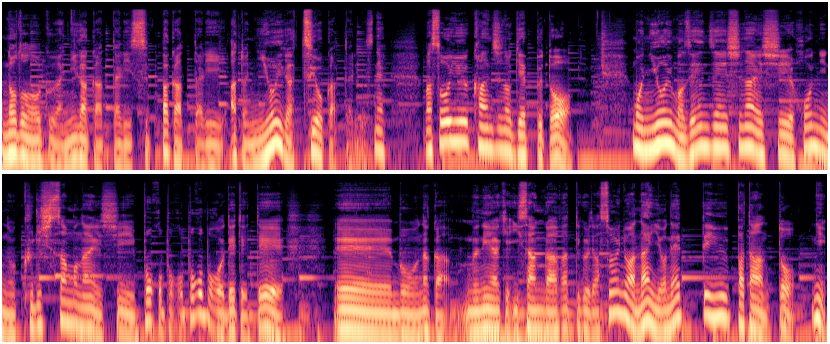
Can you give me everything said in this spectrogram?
喉の奥が苦かったり酸っぱかったりあと匂いが強かったりですね、まあ、そういう感じのゲップともう匂いも全然しないし本人の苦しさもないしポコポコポコポコ出ててえー、もうなんか胸焼け胃酸が上がってくるとかそういうのはないよねっていうパターンとに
